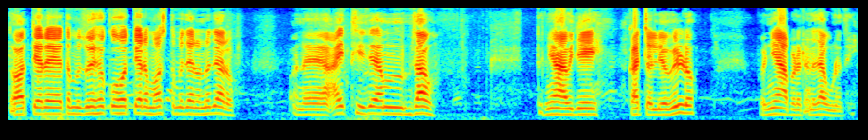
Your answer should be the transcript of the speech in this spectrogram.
તો અત્યારે તમે જોઈ શકો અત્યારે મસ્ત મજાનો નજારો. અને અહીંથી જે આમ જાઓ, તો ત્યાં આવી જાય કાચલિયો વીરડો, પણ ત્યાં આપણે જવું નથી.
